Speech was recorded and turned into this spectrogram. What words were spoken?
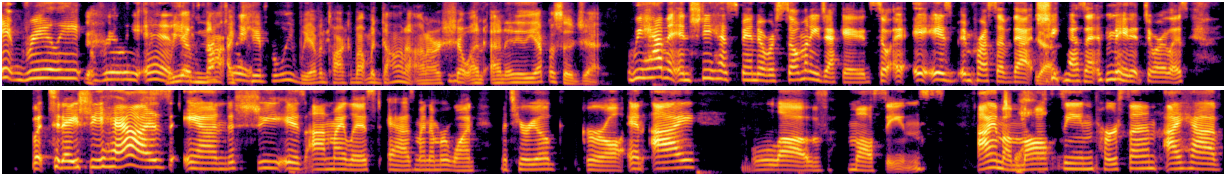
it really, really is. We have not. I can't believe we haven't talked about Madonna on our show on, on any of the episodes yet. We haven't, and she has spanned over so many decades. So it is impressive that yeah. she hasn't made it to our list. But today she has, and she is on my list as my number one material girl. And I love mall scenes. I am a mall scene person. I have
